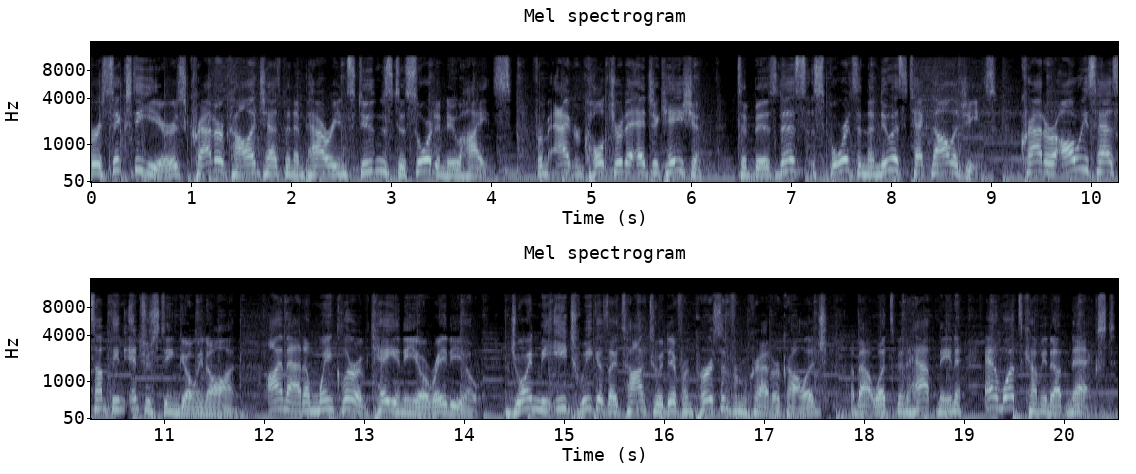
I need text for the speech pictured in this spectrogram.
For 60 years, Crowder College has been empowering students to soar to new heights, from agriculture to education to business, sports, and the newest technologies. Crowder always has something interesting going on. I'm Adam Winkler of KNEO Radio. Join me each week as I talk to a different person from Crowder College about what's been happening and what's coming up next.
